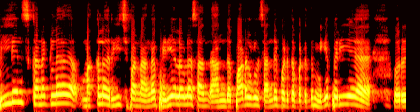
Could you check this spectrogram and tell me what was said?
பில்லியன்ஸ் கணக்கில் மக்களை ரீச் பண்ணாங்க. பெரிய அளவில் சந் அந்த பாடல்கள் சந்தைப்படுத்தப்பட்டது. மிகப்பெரிய ஒரு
